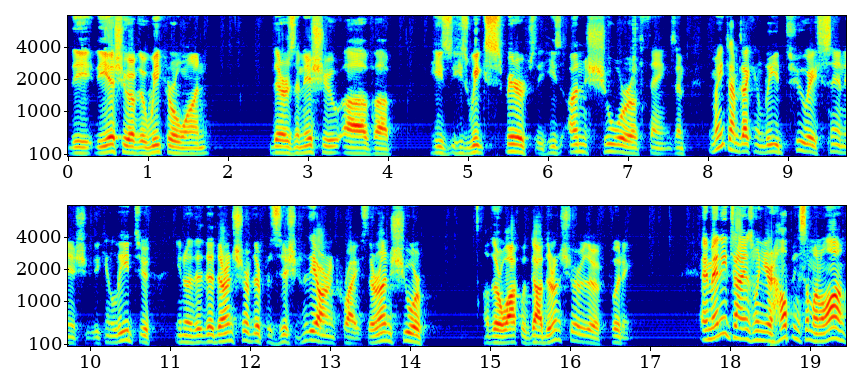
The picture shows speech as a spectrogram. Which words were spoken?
the the issue of the weaker one. There's an issue of uh, he's, he's weak spiritually, he's unsure of things. And many times that can lead to a sin issue. It can lead to, you know, they're, unsure of their position, who they are in Christ. They're unsure of their walk with God. They're unsure of their footing. And many times when you're helping someone along,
